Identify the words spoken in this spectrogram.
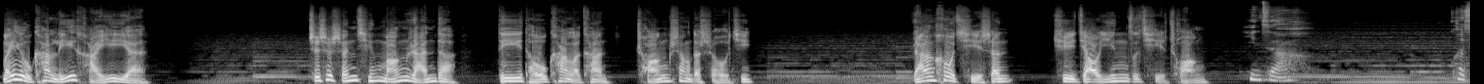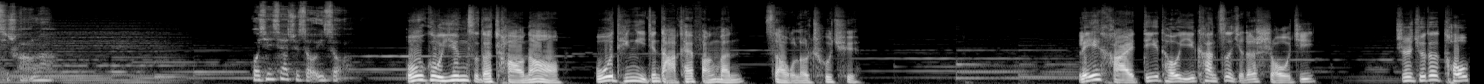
没有看李海一眼，只是神情茫然的低头看了看床上的手机，然后起身去叫英子起床。英子啊，快起床了。我先下去走一走。不顾英子的吵闹，吴婷已经打开房门走了出去。李海低头一看自己的手机，只觉得头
